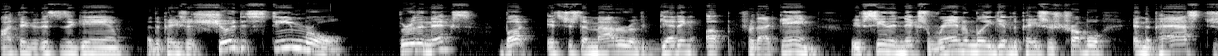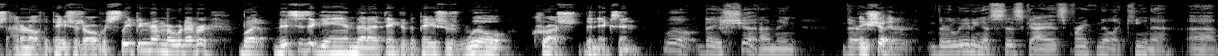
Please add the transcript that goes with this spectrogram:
I think that this is a game that the Pacers should steamroll through the Knicks, but it's just a matter of getting up for that game. We've seen the Knicks randomly give the Pacers trouble in the past. Just I don't know if the Pacers are oversleeping them or whatever, but this is a game that I think that the Pacers will crush the Knicks in. Well, they should. I mean, they're, They should. Their, their leading assist guy is Frank Ntilikina. Uh,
